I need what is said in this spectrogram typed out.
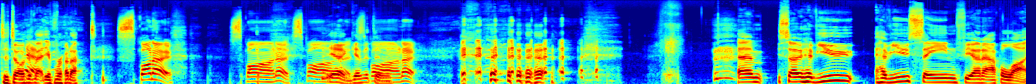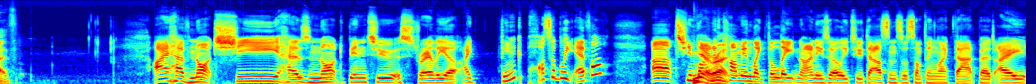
to talk Yeah. about your product. Spono. Spano, Spano, Yeah, give it to me. Um, so have you have you seen Fiona Apple live? I have not. She has not been to Australia. I think possibly ever. Uh, she might have right. come in like the late '90s, early 2000s, or something like that. But I,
